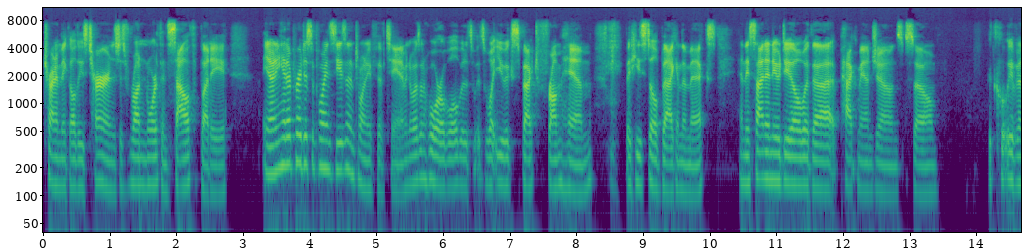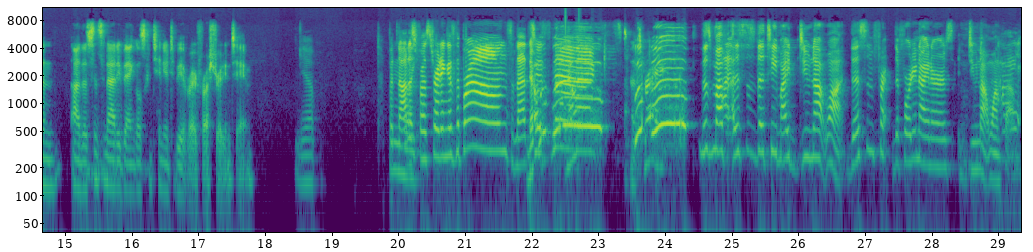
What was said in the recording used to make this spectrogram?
trying to make all these turns, just run north and south, buddy. You know, and he had a pretty disappointing season in 2015. I mean, it wasn't horrible, but it's, it's what you expect from him. But he's still back in the mix. And they signed a new deal with uh, Pac-Man Jones. So the Cleveland, uh, the Cincinnati Bengals continue to be a very frustrating team. Yep. But not I as frustrating as the Browns, and that's Nope. who's next. That's Whoop, right. whoop. This is my, this is the team I do not want. This and fr- the 49ers do not want them.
